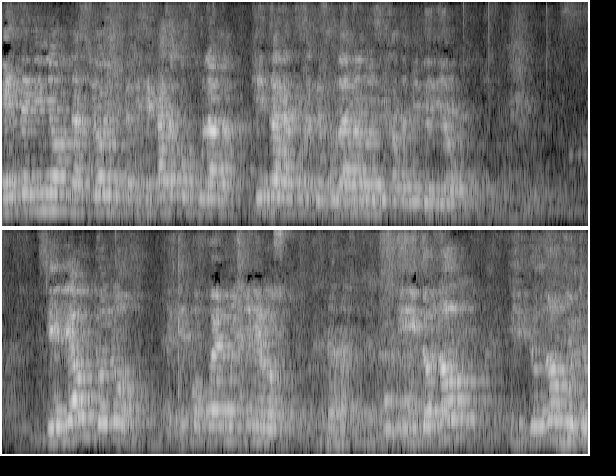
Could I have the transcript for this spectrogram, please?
Este niño nació y se, y se casa con fulana. ¿Quién garantiza que fulana no es hija también de Eliao? Si Eliao donó, el tipo fue muy generoso. Y donó, y donó mucho.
